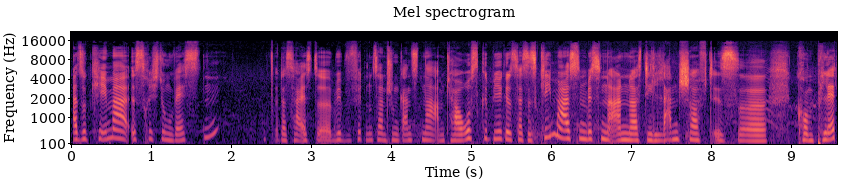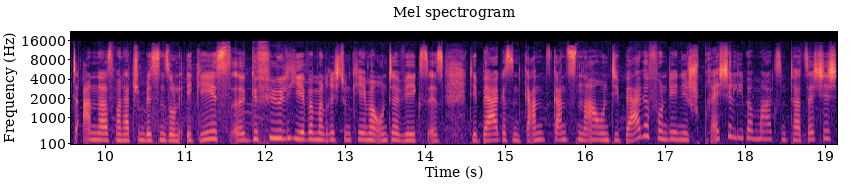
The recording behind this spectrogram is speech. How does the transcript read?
Also Kema ist Richtung Westen. Das heißt, äh, wir befinden uns dann schon ganz nah am Taurusgebirge. Das heißt, das Klima ist ein bisschen anders, die Landschaft ist äh, komplett anders. Man hat schon ein bisschen so ein Ägäis-Gefühl hier, wenn man Richtung Kema unterwegs ist. Die Berge sind ganz, ganz nah und die Berge, von denen ich spreche, lieber Marc, sind tatsächlich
